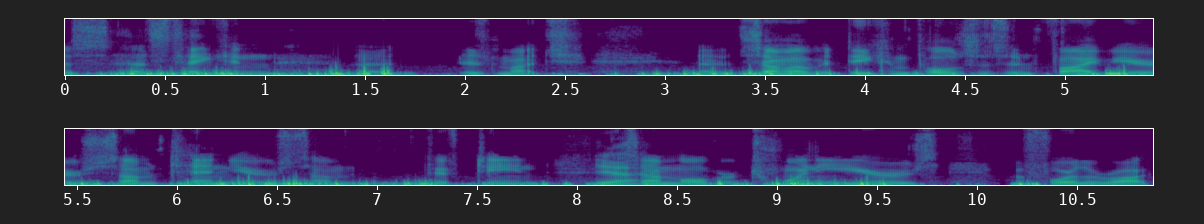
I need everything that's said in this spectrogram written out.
and most of this has taken uh, as much. Uh, some of it decomposes in five years, some 10 years, some 15, Yeah. some over 20 years before the rock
